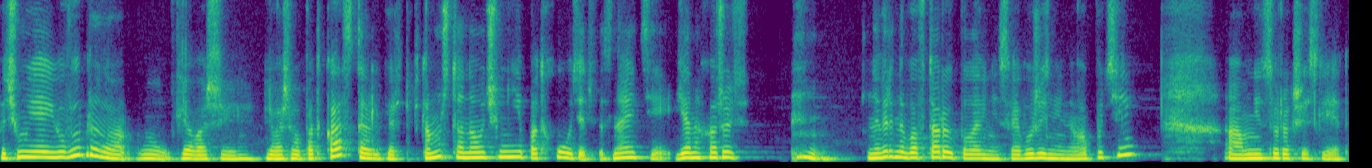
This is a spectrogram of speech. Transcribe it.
Почему я ее выбрала ну, для, вашей, для вашего подкаста, Альберт? Потому что она очень мне подходит. Вы знаете, я нахожусь, наверное, во второй половине своего жизненного пути, а мне 46 лет.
